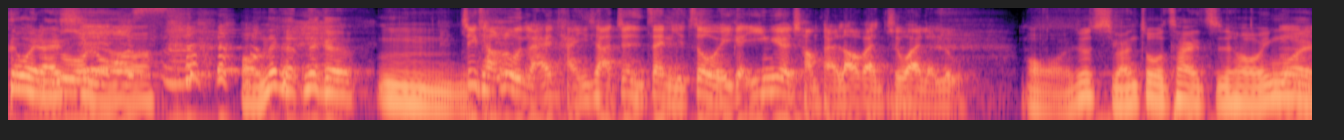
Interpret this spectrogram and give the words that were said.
未来是乳哦，哦，那 个那个，嗯，这条路来谈一下，就是在你作为一个音乐厂牌老板之外的路。哦，就喜欢做菜之后，因为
